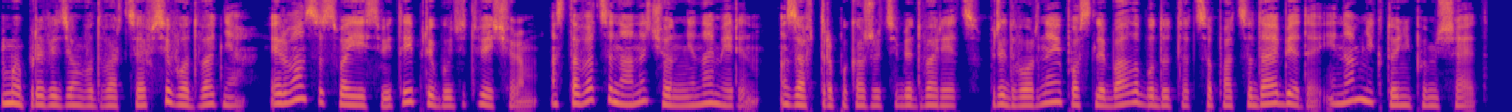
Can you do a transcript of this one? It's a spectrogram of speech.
Мы проведем во дворце всего два дня. Ирван со своей свитой прибудет вечером. Оставаться на ночь он не намерен. Завтра покажу тебе дворец. Придворные после бала будут отсыпаться до обеда, и нам никто не помешает.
